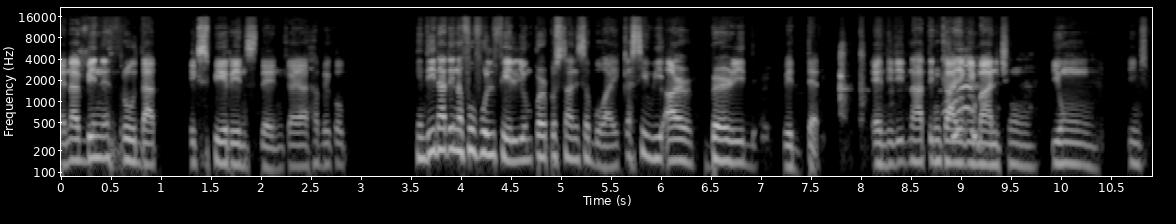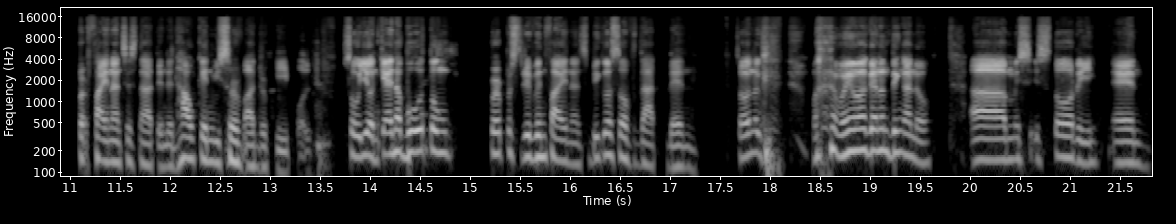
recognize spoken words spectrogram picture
And I've been through that experience din. Kaya sabi ko, hindi natin na-fulfill yung purpose natin sa buhay kasi we are buried with debt. And hindi natin kayang i-manage yung, yung, yung finances natin. Then how can we serve other people? So yun, kaya nabuo tong purpose-driven finance because of that then. So nag, may mga ganun ding ano, um, story and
